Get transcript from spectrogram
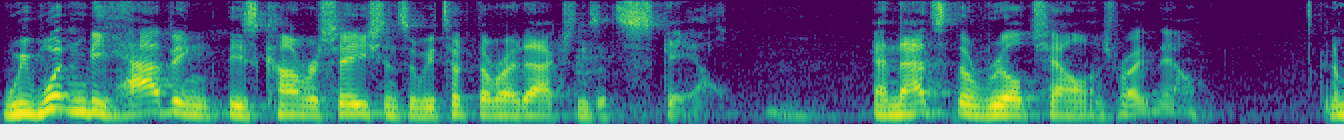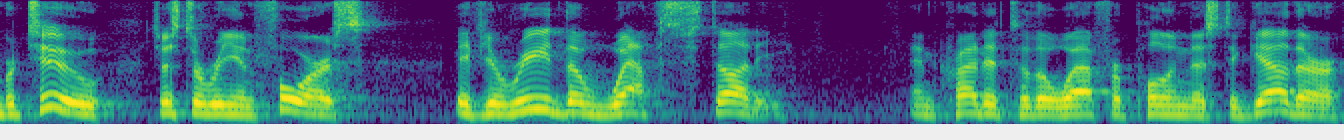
we wouldn't be having these conversations if we took the right actions at scale. And that's the real challenge right now. Number two, just to reinforce, if you read the WEF study, and credit to the WEF for pulling this together,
